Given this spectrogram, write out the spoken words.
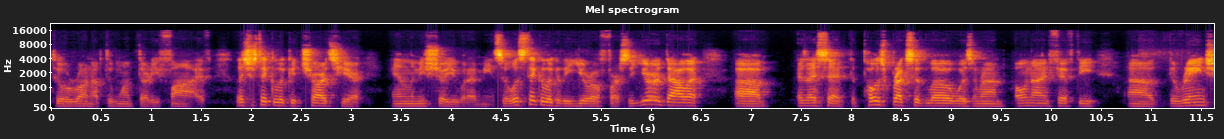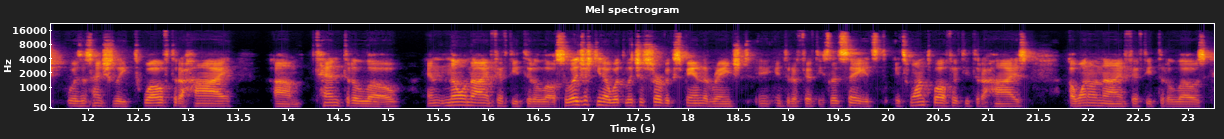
to a run up to 135. Let's just take a look at charts here and let me show you what I mean. So let's take a look at the euro first. The euro dollar, uh, as I said, the post-Brexit low was around 0950. Uh, the range was essentially 12 to the high, um, 10 to the low, and no 950 to the low. So let's just, you know what, let's just sort of expand the range into the 50s. Let's say it's it's 112.50 to the highs, a 109.50 to the lows,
